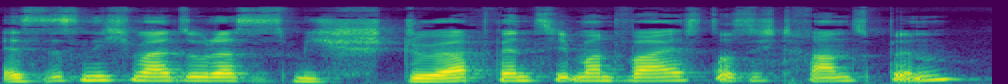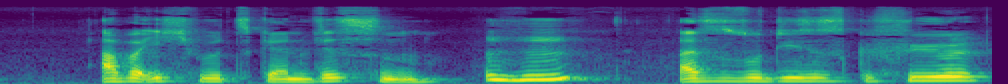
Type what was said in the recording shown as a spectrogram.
es ist nicht mal so, dass es mich stört, wenn es jemand weiß, dass ich trans bin, aber ich würde es gern wissen. Also so dieses Gefühl,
